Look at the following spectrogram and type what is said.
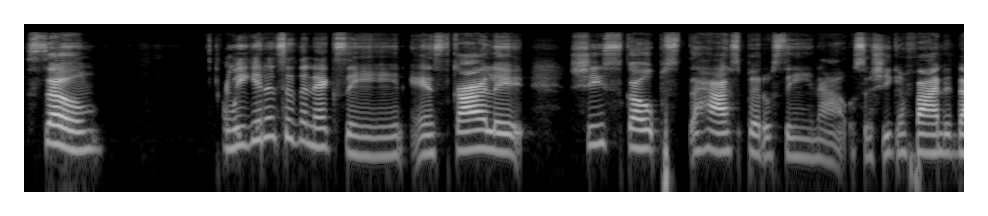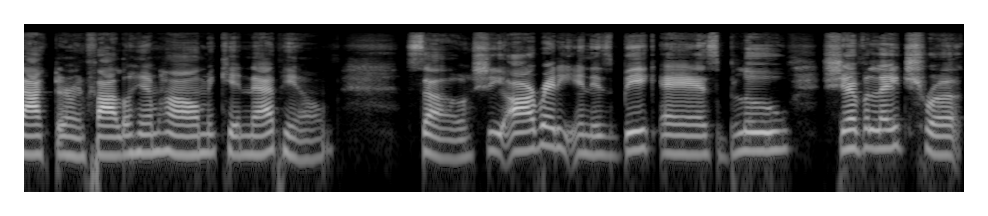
so we get into the next scene, and Scarlett she scopes the hospital scene out so she can find a doctor and follow him home and kidnap him. So she already in this big ass blue Chevrolet truck,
